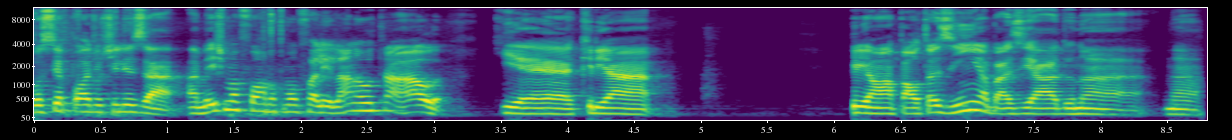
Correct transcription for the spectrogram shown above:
você pode utilizar a mesma forma como eu falei lá na outra aula, que é criar, criar uma pautazinha baseado na, na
